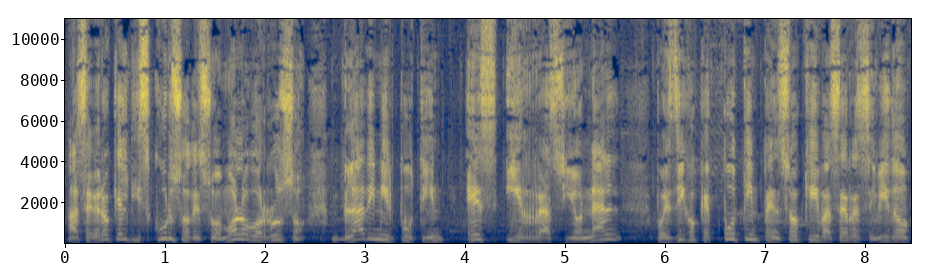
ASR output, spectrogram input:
aseveró que el discurso de su homólogo ruso Vladimir Putin es irracional, pues dijo que Putin pensó que iba a ser recibido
